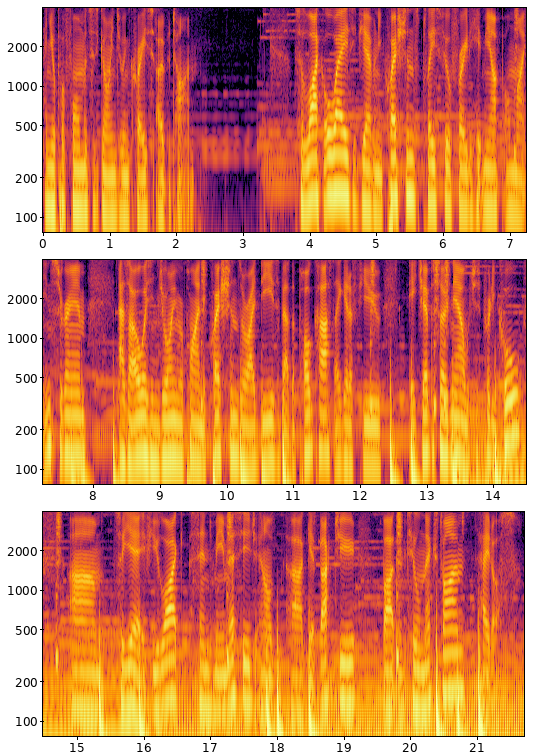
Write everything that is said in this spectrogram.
and your performance is going to increase over time. So, like always, if you have any questions, please feel free to hit me up on my Instagram. As I always enjoying replying to questions or ideas about the podcast, I get a few each episode now, which is pretty cool. Um, so, yeah, if you like, send me a message and I'll uh, get back to you. But until next time, Haydos.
